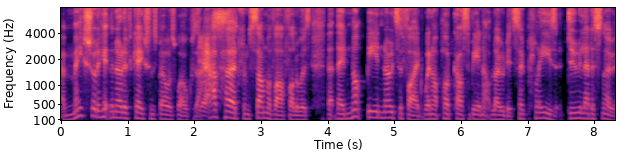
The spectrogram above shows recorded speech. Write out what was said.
and make sure to hit the notifications bell as well, because yes. I have heard from some of our followers that they're not being notified when our podcasts are being uploaded. So please do let us know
